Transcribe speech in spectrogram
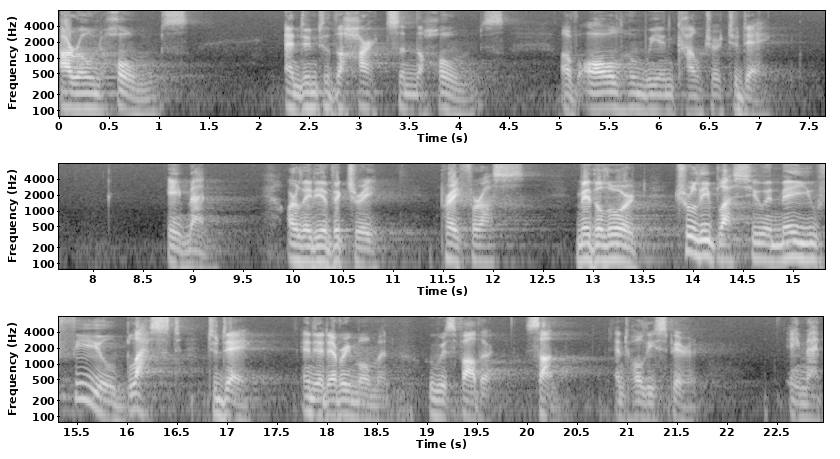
our own homes, and into the hearts and the homes of all whom we encounter today. Amen. Our Lady of Victory, pray for us. May the Lord truly bless you and may you feel blessed today and at every moment, who is Father, Son, and Holy Spirit. Amen.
